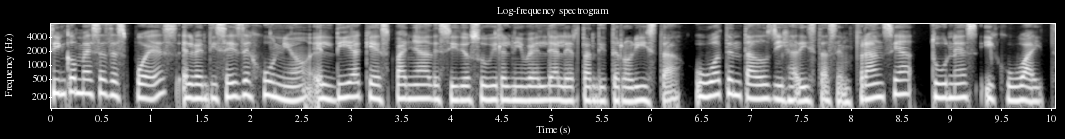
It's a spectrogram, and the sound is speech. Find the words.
Cinco meses después, el 26 de junio, el día que España decidió subir el nivel de alerta antiterrorista, hubo atentados yihadistas en Francia, Túnez y Kuwait.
